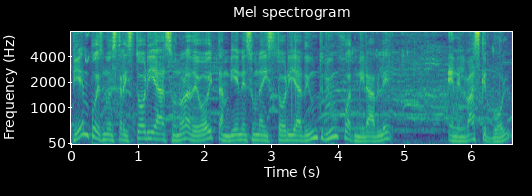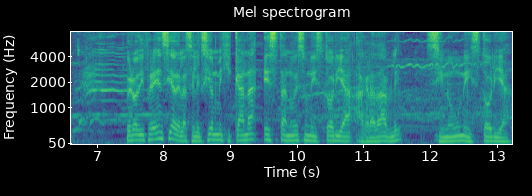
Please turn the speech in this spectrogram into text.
Bien, pues nuestra historia sonora de hoy también es una historia de un triunfo admirable en el básquetbol, pero a diferencia de la selección mexicana, esta no es una historia agradable, sino una historia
